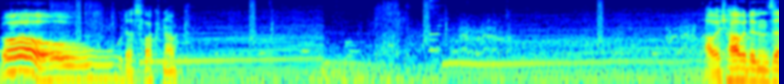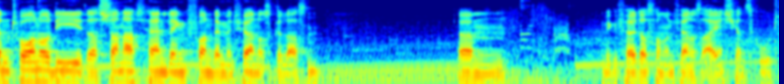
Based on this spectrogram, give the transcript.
Oh, das war knapp. Aber ich habe dem Centorno die, das Standard-Handling von dem Infernus gelassen. Ähm, mir gefällt das vom Infernus eigentlich ganz gut.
